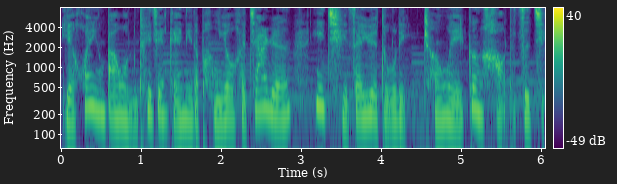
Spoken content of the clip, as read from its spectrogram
也欢迎把我们推荐给你的朋友和家人，一起在阅读里成为更好的自己。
